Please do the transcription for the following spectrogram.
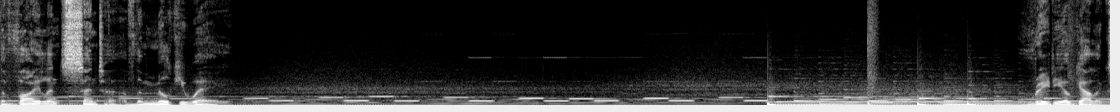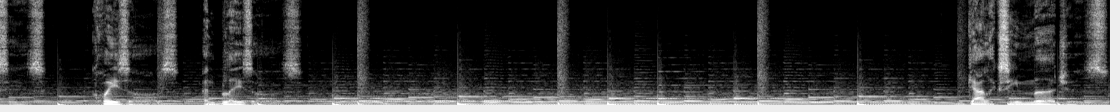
The violent center of the Milky Way radio galaxies, quasars, and blazars. Galaxy mergers.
